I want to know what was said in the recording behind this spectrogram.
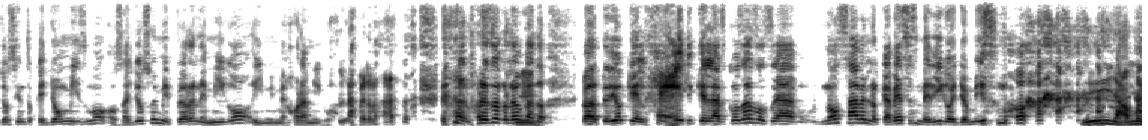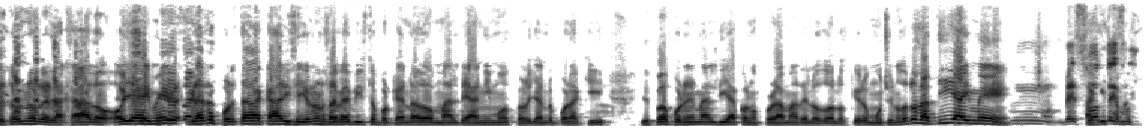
Yo siento que yo mismo, o sea, yo soy mi peor enemigo y mi mejor amigo, la verdad. Por eso luego cuando, cuando te digo que el hate y que las cosas, o sea, no saben lo que a veces me digo yo mismo. Sí, ya, hombre, todo uno relajado. Oye, Aime, Sí, exacto. gracias por estar acá. Dice, yo no los había visto porque han dado mal de ánimos, pero ya ando por aquí. Y espero ponerme al día con los programas de los dos. Los quiero mucho. Y nosotros a ti, Aime. Mm, Aquí Besotes.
